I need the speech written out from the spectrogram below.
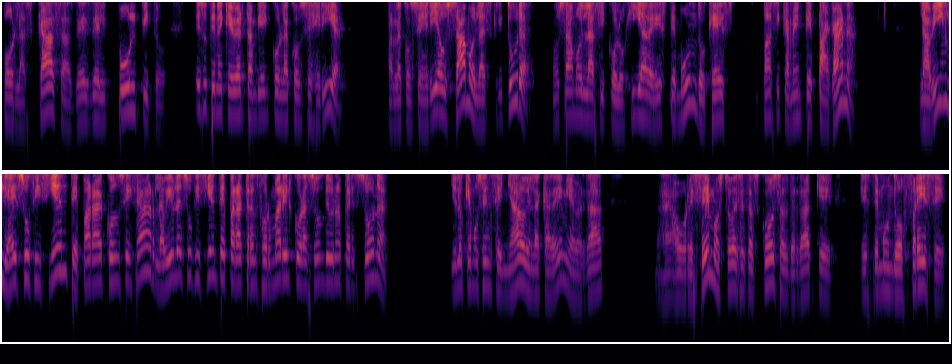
por las casas, desde el púlpito. Eso tiene que ver también con la consejería. Para la consejería usamos la escritura, no usamos la psicología de este mundo, que es básicamente pagana. La Biblia es suficiente para aconsejar, la Biblia es suficiente para transformar el corazón de una persona. Y es lo que hemos enseñado en la academia, ¿verdad? Aborrecemos todas esas cosas, ¿verdad? Que este mundo ofrece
